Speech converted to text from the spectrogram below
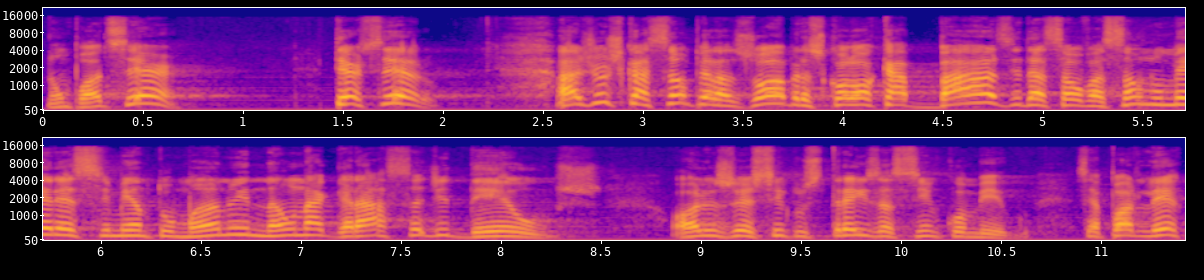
Não pode ser. Terceiro, a justificação pelas obras coloca a base da salvação no merecimento humano e não na graça de Deus. Olha os versículos 3 a 5 comigo. Você pode ler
